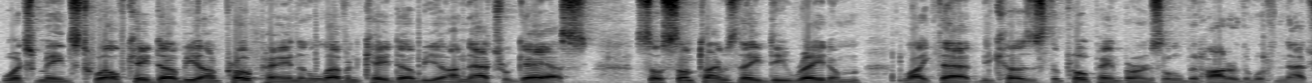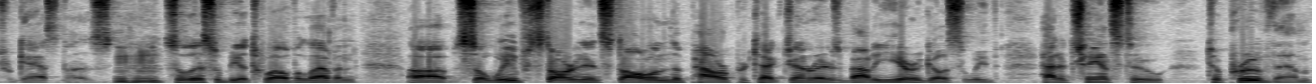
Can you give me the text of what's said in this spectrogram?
which means 12 kW on propane and 11 kW on natural gas. So sometimes they derate them like that because the propane burns a little bit hotter than what the natural gas does. Mm-hmm. So this would be a 1211. Uh, so we've started installing the Power Protect generators about a year ago. So we've had a chance to to prove them,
